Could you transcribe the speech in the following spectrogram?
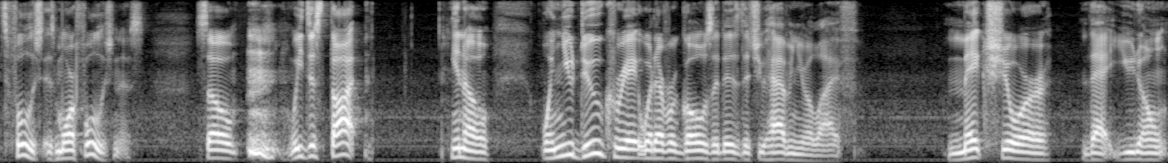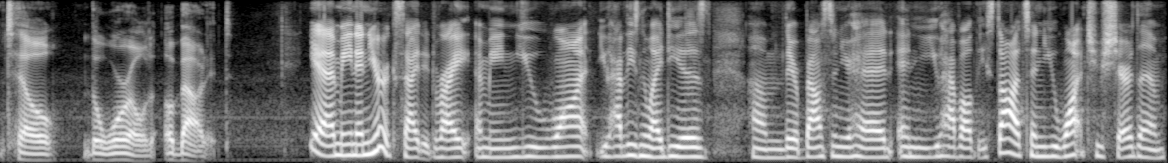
It's foolish, it's more foolishness. So we just thought, you know, when you do create whatever goals it is that you have in your life, make sure that you don't tell the world about it. Yeah, I mean, and you're excited, right? I mean, you want, you have these new ideas, um, they're bouncing in your head, and you have all these thoughts, and you want to share them.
